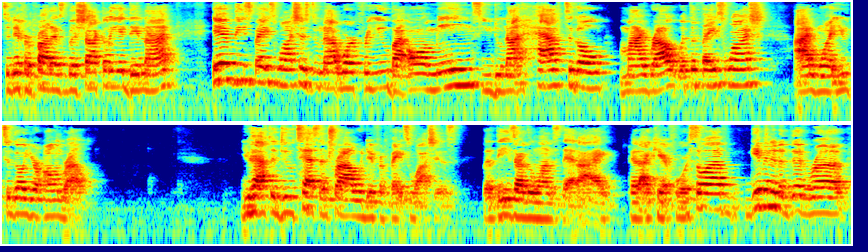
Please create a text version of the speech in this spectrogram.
to different products, but shockingly it did not. If these face washes do not work for you, by all means, you do not have to go my route with the face wash. I want you to go your own route. You have to do test and trial with different face washes, but these are the ones that I that I care for. So I've given it a good rub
